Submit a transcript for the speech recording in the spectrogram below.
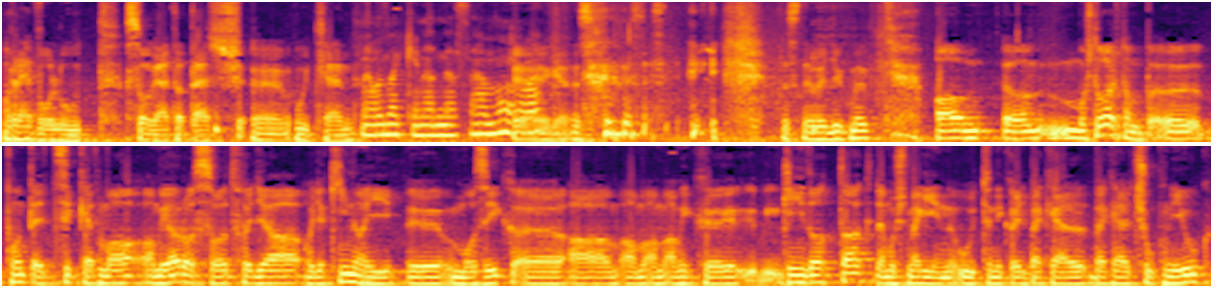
a Revolut szolgáltatás útján. Az meg kéne adni a számomra. Igen, ezt nem adjuk meg. A, a, most olvastam pont egy cikket ma, ami arról szólt, hogy a, hogy a kínai mozik, a, a, amik kinyitottak, de most megint úgy tűnik, hogy be kell, be kell csukniuk,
